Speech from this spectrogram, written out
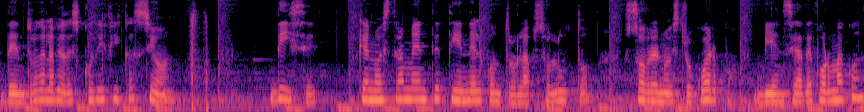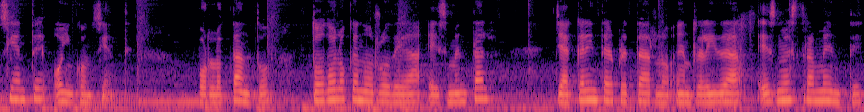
Dentro de la biodescodificación, dice que nuestra mente tiene el control absoluto sobre nuestro cuerpo, bien sea de forma consciente o inconsciente. Por lo tanto, todo lo que nos rodea es mental, ya que al interpretarlo en realidad es nuestra mente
